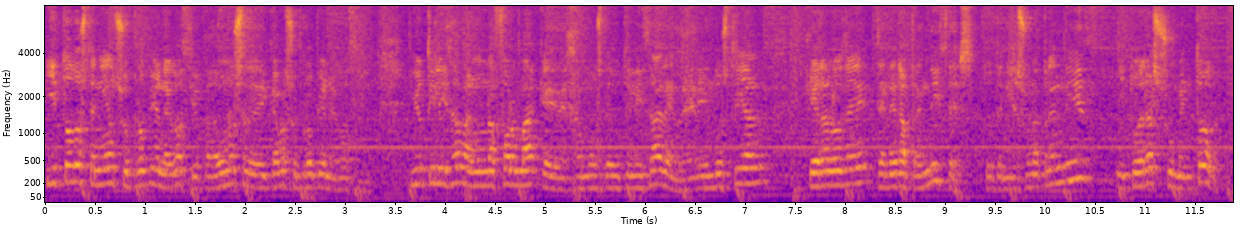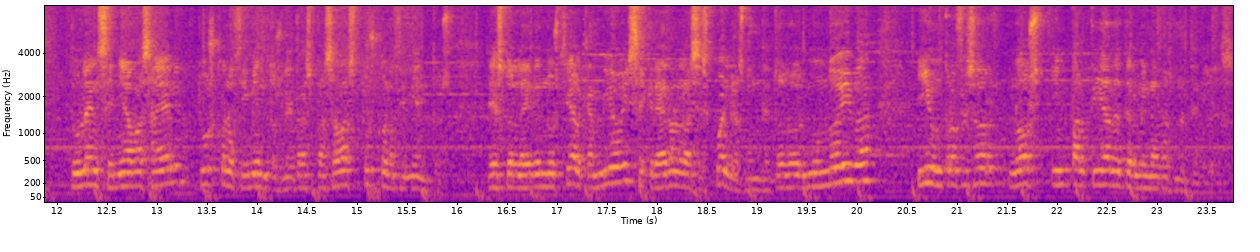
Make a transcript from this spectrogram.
y todos tenían su propio negocio, cada uno se dedicaba a su propio negocio y utilizaban una forma que dejamos de utilizar en la era industrial, que era lo de tener aprendices. Tú tenías un aprendiz y tú eras su mentor, tú le enseñabas a él tus conocimientos, le traspasabas tus conocimientos. Esto en la era industrial cambió y se crearon las escuelas donde todo el mundo iba y un profesor nos impartía determinadas materias.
